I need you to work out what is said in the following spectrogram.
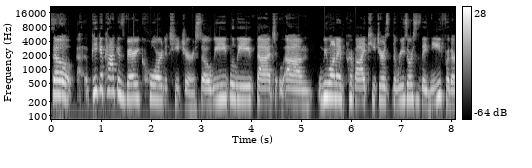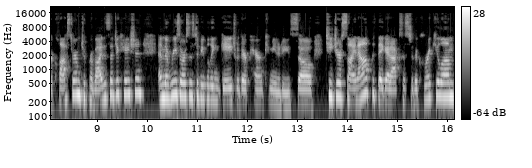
So, uh, Peekapak is very core to teachers. So, we believe that um, we want to provide teachers the resources they need for their classroom to provide this education and the resources to be able to engage with their parent communities. So, teachers sign up, they get access to the curriculum,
